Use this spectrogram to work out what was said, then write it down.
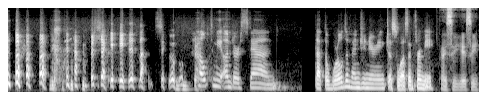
I wish I hated that too, helped me understand that the world of engineering just wasn't for me. I see, I see.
